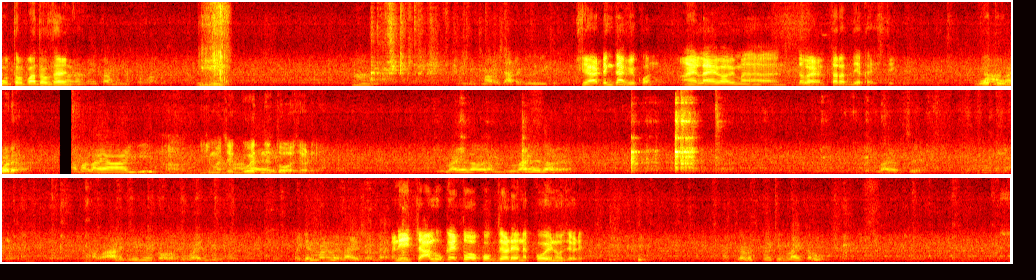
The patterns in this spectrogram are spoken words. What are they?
ઉથલ પાથલ થાય ને. કામ ન કરવા. મારો સાટક બધું સ્ટાર્ટિંગ ક્યાં વેખવાનું? આ લાઈવ આવીમાં દબાય તરત દેખાય સ્ટીક ગોતવું પડે. આમાં લાયા આવી. હા એમાં જે ગોત ને તો જડે. લાયા જ આવે આમ લાયા આવે. લાયા છે. અને એ ચાલુ કે તો કોક જડે ને કોઈ નો જડે. આ પછી લાય કરું.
